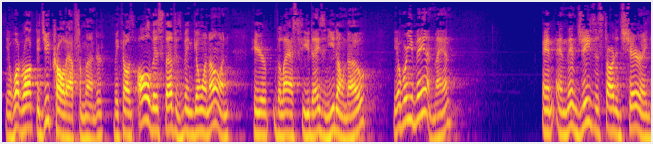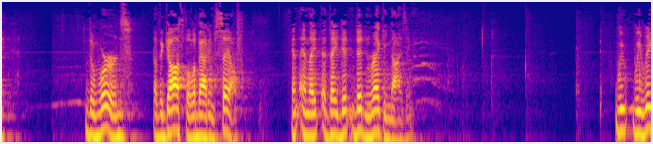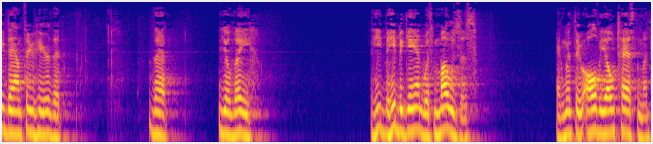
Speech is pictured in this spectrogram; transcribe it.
you know, what rock did you crawl out from under? Because all this stuff has been going on here the last few days and you don't know. You know, where you been, man? And, and then Jesus started sharing the words of the gospel about himself. And, and they, they didn't, didn't recognize him. We, we read down through here that, that you know, they, he, he began with Moses and went through all the Old Testament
